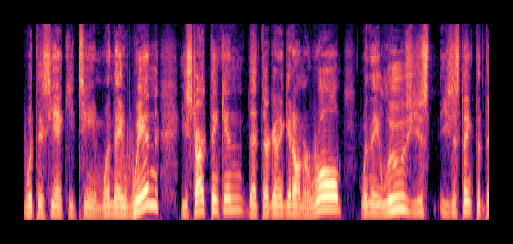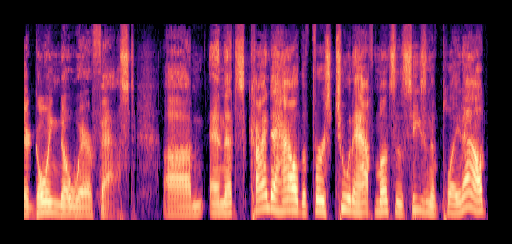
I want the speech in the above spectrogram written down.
with this Yankee team. When they win, you start thinking that they're going to get on a roll. When they lose, you just you just think that they're going nowhere fast. Um, and that's kind of how the first two and a half months of the season have played out.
